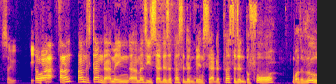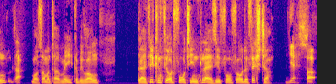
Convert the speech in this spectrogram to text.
So So I, I understand that. I mean, um, as you said, there's a precedent being set. The precedent before, well, the rule that well, someone told me could be wrong. That if you can field 14 players, you fulfil the fixture. yes, But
